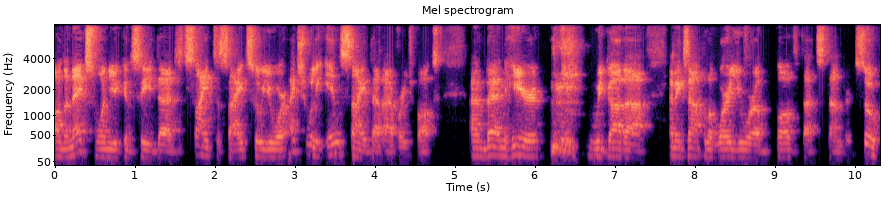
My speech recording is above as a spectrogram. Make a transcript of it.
On the next one, you can see that side to side, so you were actually inside that average box. And then here we got a, uh, an example of where you were above that standard. So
